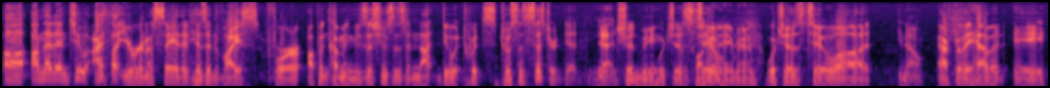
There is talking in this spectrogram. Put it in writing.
uh, on that end too, I thought you were going to say that his advice for up and coming musicians is to not do what Twits, Twisted Sister did, Yeah, it should be. which is Fucking to A, man. which is to uh, you know after they have a, a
